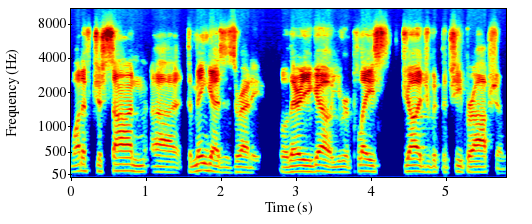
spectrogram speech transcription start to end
what if Jasson uh, Dominguez is ready? Well, there you go. You replace Judge with the cheaper option.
